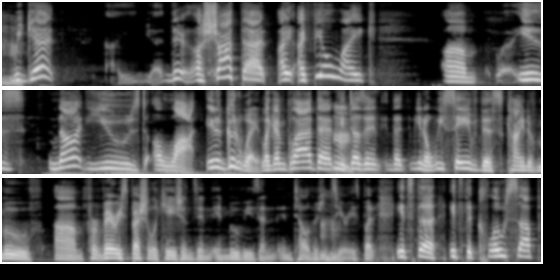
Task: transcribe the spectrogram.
Mm-hmm. we get uh, there a shot that i i feel like um is not used a lot in a good way like i'm glad that Hmm. it doesn't that you know we save this kind of move um, for very special occasions in, in movies and in television Mm-hmm. series, but it's the it's the close up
